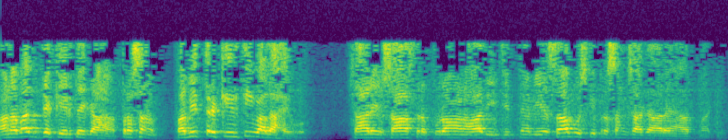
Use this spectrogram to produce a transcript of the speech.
अनवद्य कीर्ति कहा पवित्र कीर्ति वाला है वो। सारे शास्त्र, पुराण आदि जितने भी है, सब उसकी प्रशंसा कर रहे हैं आत्मा की।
